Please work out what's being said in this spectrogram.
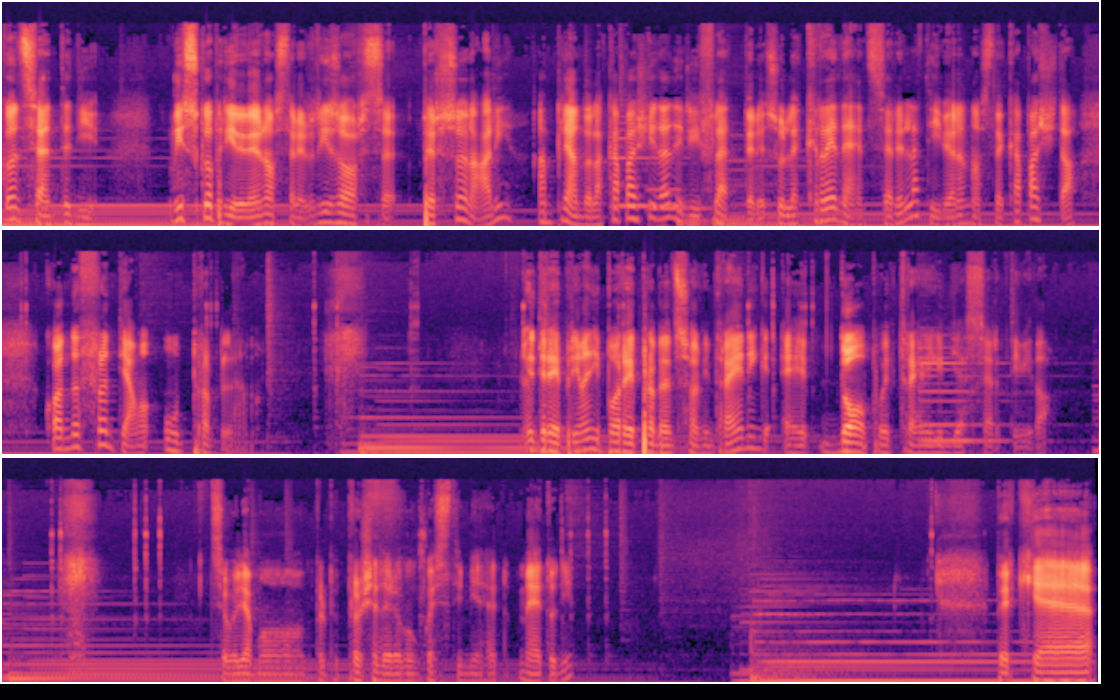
consente di riscoprire le nostre risorse personali, ampliando la capacità di riflettere sulle credenze relative alle nostre capacità quando affrontiamo un problema. Io direi prima di porre il problem solving training e dopo il training di assertività. Se vogliamo procedere con questi metodi. Perché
